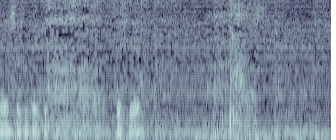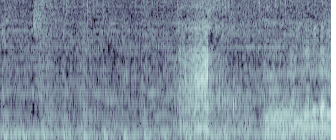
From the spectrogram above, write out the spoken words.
A jeszcze tutaj coś, coś jest. A! Zabić, zabić, zabić,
